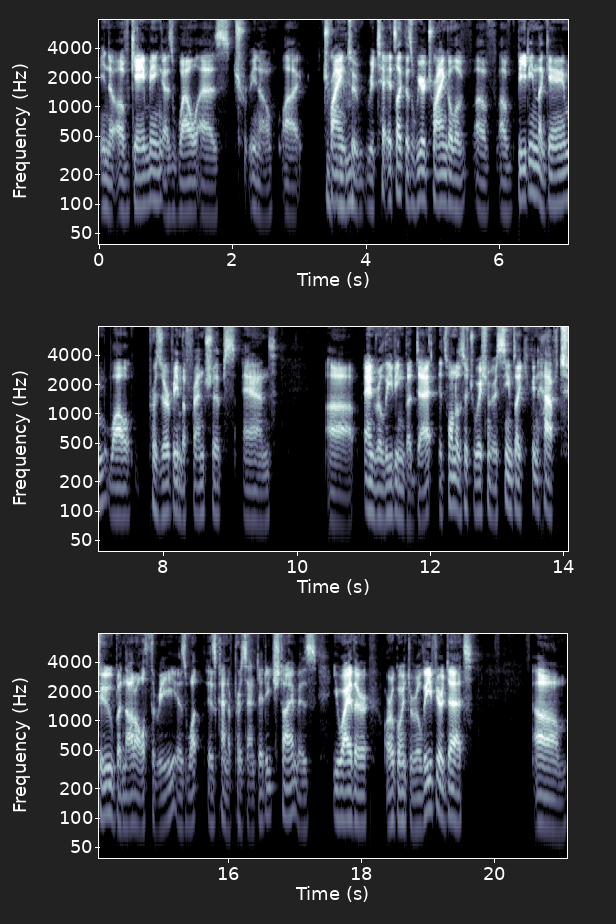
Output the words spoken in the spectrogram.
you know of gaming as well as tr- you know uh, trying to retain. It's like this weird triangle of, of of beating the game while preserving the friendships and uh, and relieving the debt. It's one of those situations where it seems like you can have two, but not all three. Is what is kind of presented each time. Is you either are going to relieve your debt. Um,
